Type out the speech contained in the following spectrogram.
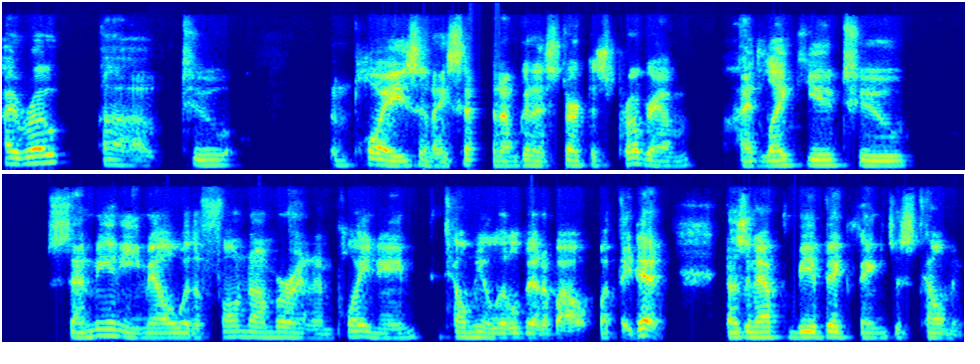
I wrote uh, to employees and I said, I'm going to start this program. I'd like you to send me an email with a phone number and an employee name and tell me a little bit about what they did. Doesn't have to be a big thing, just tell me.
